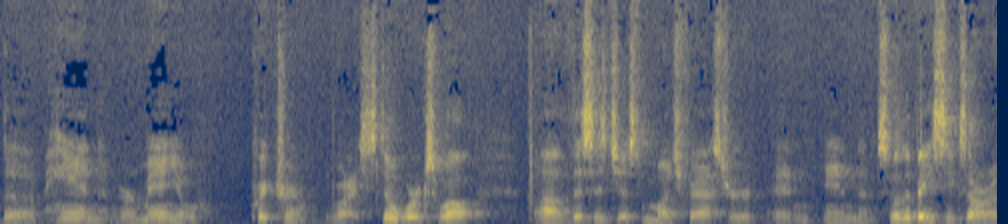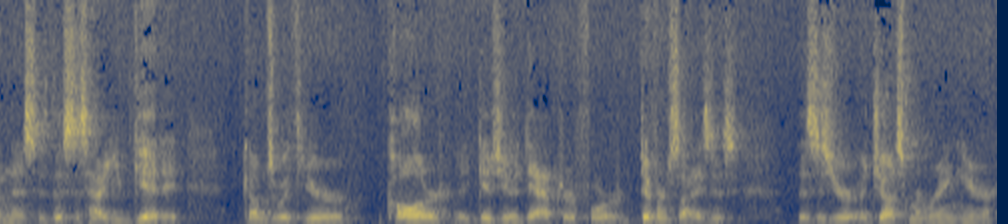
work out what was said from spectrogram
the hand or manual quick trim device. Still works well. Uh, this is just much faster and, and so the basics are on this is this is how you get it. It comes with your collar. It gives you adapter for different sizes. This is your adjustment ring here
